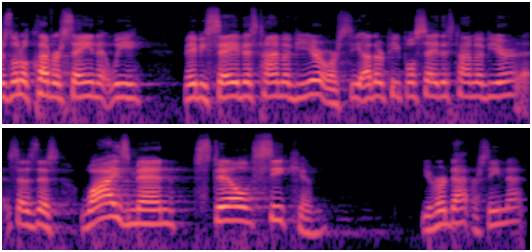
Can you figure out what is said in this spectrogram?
There's a little clever saying that we maybe say this time of year or see other people say this time of year. that says this Wise men still seek him. You heard that or seen that?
